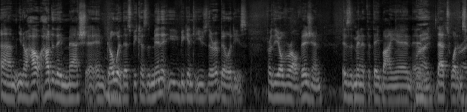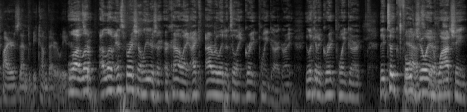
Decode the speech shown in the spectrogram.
Um, you know how how do they mesh and, go with this because the minute you begin to use their abilities for the overall vision is the minute that they buy in and Right. that's what Right. inspires them to become better leaders Well, I love I love inspirational leaders are, are kind of like I, I relate it to like great point guard, right? You look at a great point guard, they took full Yeah, joy in watching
